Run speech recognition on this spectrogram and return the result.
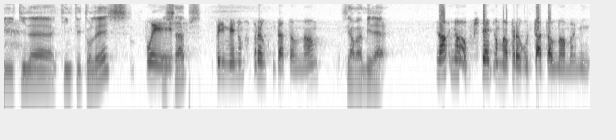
i quina, quin títol és? Pues, Ho saps? primer no m'ha preguntat el nom. Sí, home, mira... No, no, vostè no m'ha preguntat el nom a mi.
